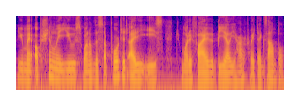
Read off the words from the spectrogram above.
you may optionally use one of the supported IDEs to modify the BLE heart rate example.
